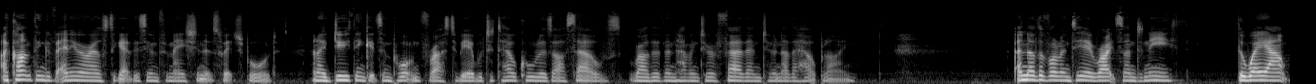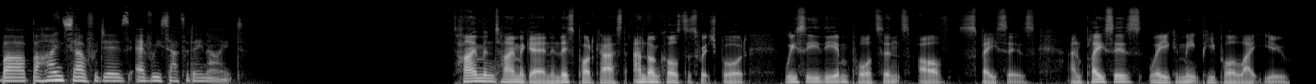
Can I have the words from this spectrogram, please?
I can't think of anywhere else to get this information at Switchboard, and I do think it's important for us to be able to tell callers ourselves rather than having to refer them to another helpline. Another volunteer writes underneath the Way Out Bar behind Selfridges every Saturday night. Time and time again in this podcast and on calls to switchboard, we see the importance of spaces and places where you can meet people like you,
